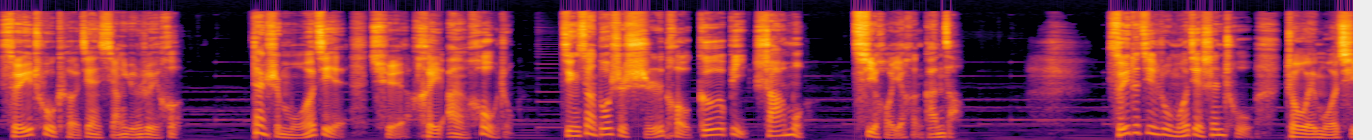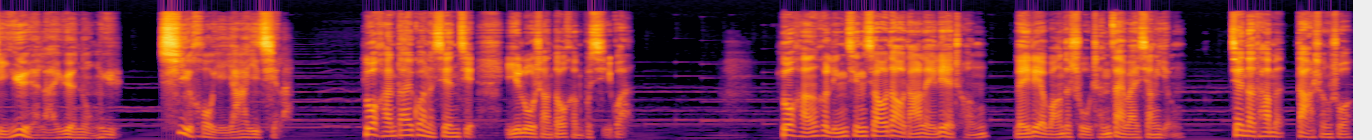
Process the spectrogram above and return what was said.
随处可见祥云瑞鹤；但是魔界却黑暗厚重，景象多是石头、戈壁、沙漠，气候也很干燥。随着进入魔界深处，周围魔气越来越浓郁，气候也压抑起来。洛寒待惯了仙界，一路上都很不习惯。洛寒和林清霄到达雷烈城，雷烈王的属臣在外相迎，见到他们，大声说：“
